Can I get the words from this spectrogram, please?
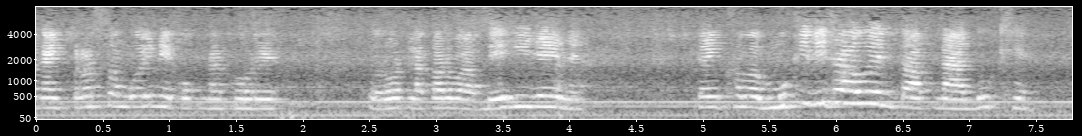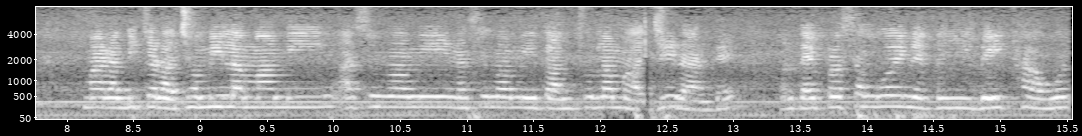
કાંઈક પ્રસંગ હોય ને કોકના ઘરે તો રોટલા કરવા બેસી જાય ને, કંઈ ખબર મૂકી દીધા હોય ને તો આપના દુખે. મારા બિચારા જમીલા મામી આસુ મામી નસુ મામી તો આમ ચૂલામાં હજી રાંધે. અને કાંઈ પ્રસંગ હોય ને તો એ બેઠા હોય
